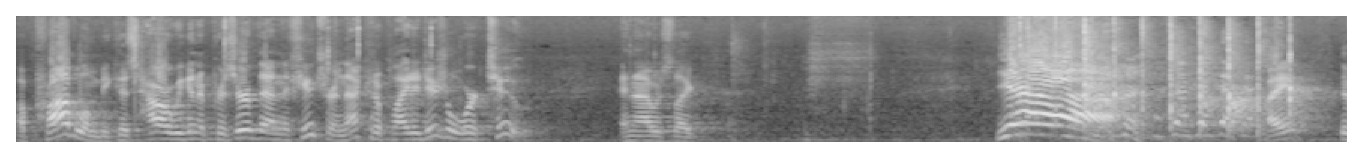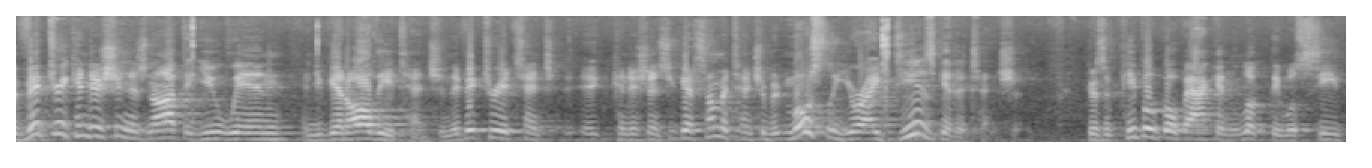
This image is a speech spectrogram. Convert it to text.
a problem because how are we going to preserve that in the future? And that could apply to digital work too. And I was like, yeah, right? The victory condition is not that you win and you get all the attention. The victory attention, eh, condition is you get some attention, but mostly your ideas get attention. Because if people go back and look, they will see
